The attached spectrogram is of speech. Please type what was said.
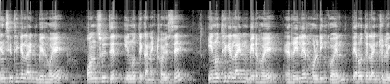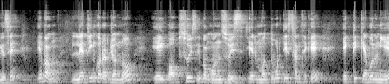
এনসি থেকে লাইন বের হয়ে অন সুইচের এনোতে কানেক্ট হয়েছে। এনো থেকে লাইন বের হয়ে রিলের হোল্ডিং কয়েল তেরোতে লাইন চলে গেছে এবং ল্যাচিং করার জন্য এই অফ সুইচ এবং অন সুইচ এর মধ্যবর্তী স্থান থেকে একটি কেবল নিয়ে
